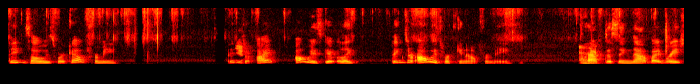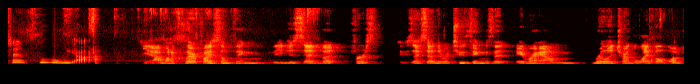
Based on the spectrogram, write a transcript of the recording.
things always work out for me. Things yeah. are, I always get like things are always working out for me. Practicing that vibration, ooh yeah. Yeah, I want to clarify something that you just said, but first, because I said there were two things that Abraham really turned the light bulb on.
